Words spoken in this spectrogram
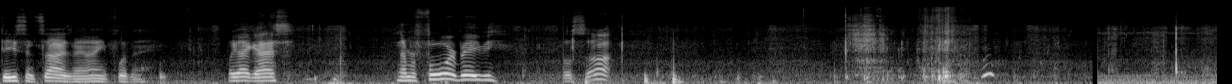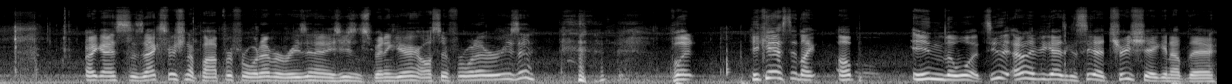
decent size, man, I ain't flipping. Look at that, guys. Number four, baby. What's up? All right, guys. So Zach's fishing a popper for whatever reason, and he's using spinning gear also for whatever reason. but he casted like up in the woods. See, I don't know if you guys can see that tree shaking up there,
